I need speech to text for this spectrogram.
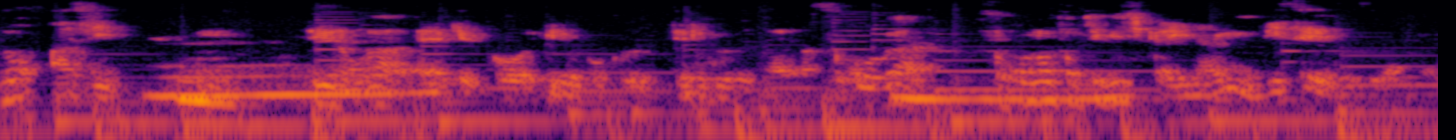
の味、うん、っていうのが、えー、結構色濃く出る部分になります。そこが、そこの土地にしかいない微生物だったり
